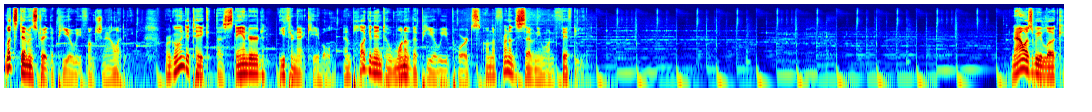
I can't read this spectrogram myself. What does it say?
Let's demonstrate the PoE functionality we're going to take a standard Ethernet cable and plug it into one of the PoE ports on the front of the 7150. Now as we look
